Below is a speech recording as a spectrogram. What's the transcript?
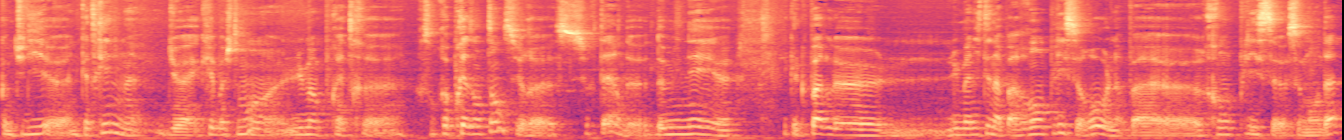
comme tu dis, Anne-Catherine, Dieu a créé bah, justement l'humain pour être son représentant sur, sur Terre, de dominer. et quelque part, l'humanité n'a pas rempli ce rôle, n'a pas rempli ce, mandat.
